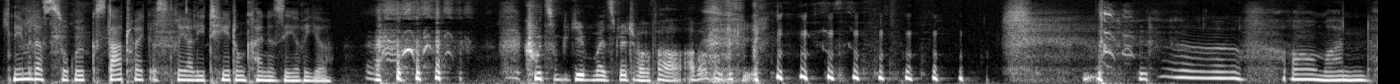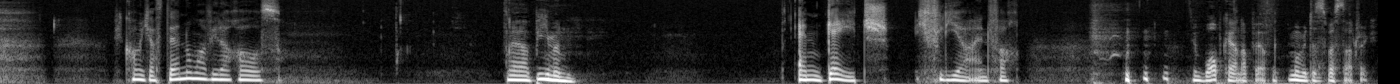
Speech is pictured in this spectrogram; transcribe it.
Ich nehme das zurück. Star Trek ist Realität und keine Serie. Gut zugegeben, mein Strange Far, aber gut, okay. Oh Mann. Wie komme ich aus der Nummer wieder raus? Ja, beamen. Engage. Ich fliehe einfach. Den Warpkern abwerfen. Im Moment, das ist bei Star Trek.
